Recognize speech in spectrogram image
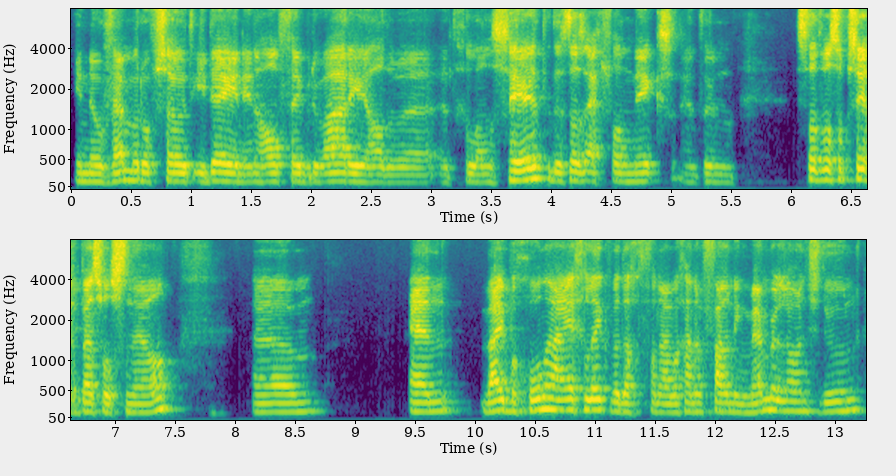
in november of zo het idee en in half februari hadden we het gelanceerd. Dus dat is echt van niks. En toen, dus dat was op zich best wel snel. Um, en wij begonnen eigenlijk, we dachten van nou we gaan een founding member launch doen.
